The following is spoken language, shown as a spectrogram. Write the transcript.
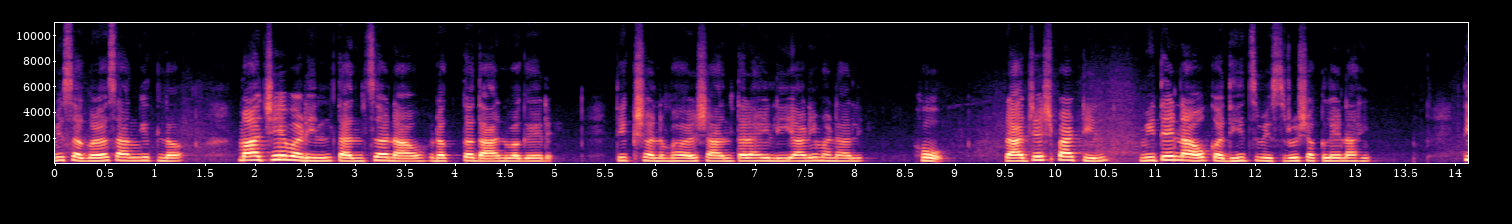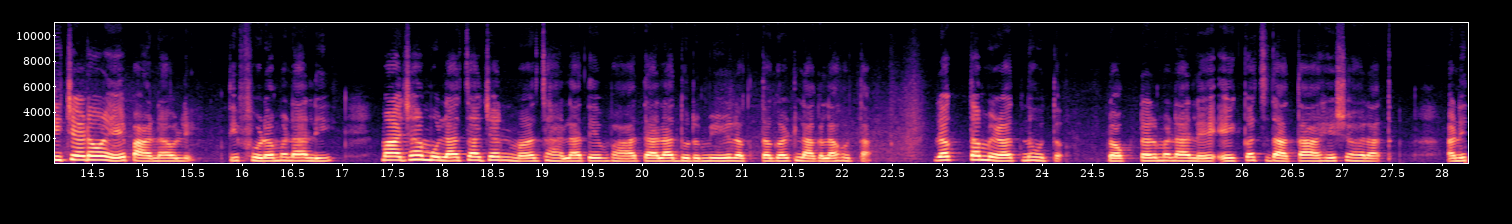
मी सगळं सांगितलं. माझे वडील त्यांचं नाव रक्तदान वगैरे. ती क्षणभर शांत राहिली आणि म्हणाली हो राजेश पाटील मी ते नाव कधीच विसरू शकले नाही. तिचे डोळे पाणावले. ती पुढं म्हणाली माझ्या मुलाचा जन्म झाला तेव्हा त्याला दुर्मिळ रक्तगट लागला होता. रक्त मिळत नव्हतं. डॉक्टर म्हणाले एकच दाता आहे शहरात आणि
